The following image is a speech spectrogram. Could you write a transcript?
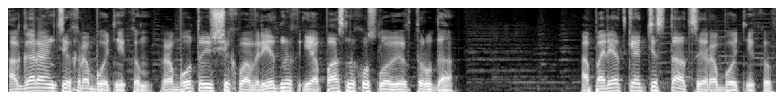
О гарантиях работникам, работающих во вредных и опасных условиях труда. О порядке аттестации работников.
